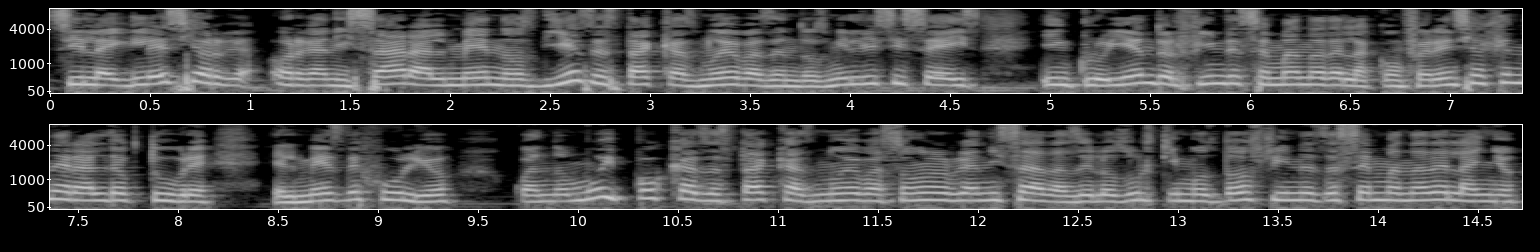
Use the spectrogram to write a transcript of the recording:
si la iglesia organizara al menos 10 estacas nuevas en 2016, incluyendo el fin de semana de la Conferencia General de octubre, el mes de julio, cuando muy pocas estacas nuevas son organizadas de los últimos dos fines de semana del año,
